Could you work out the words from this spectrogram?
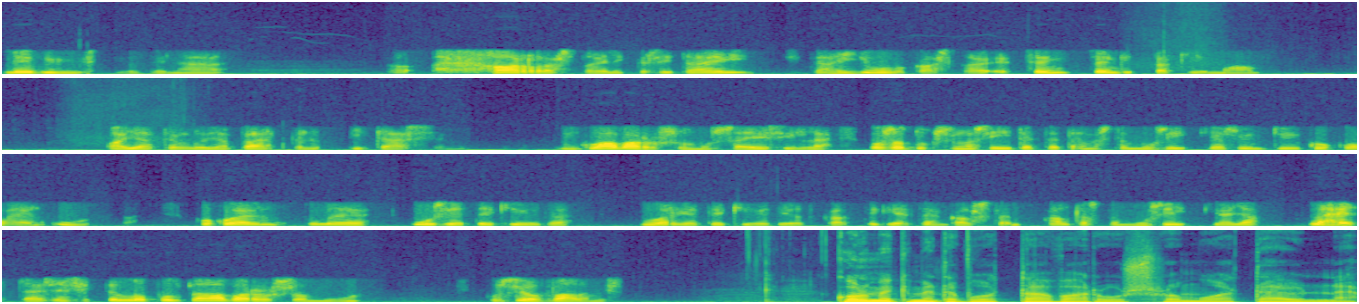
levyyhtiöt enää äh, harrasta, eli sitä ei, sitä ei julkaista. Et sen, senkin takia mä oon ajatellut ja päättänyt pitää sen niin kuin avaruussumussa esillä osoituksena siitä, että tämmöistä musiikkia syntyy koko ajan uutta. Koko ajan tulee uusia tekijöitä, nuoria tekijöitä, jotka tekevät tämän kaltaista, kaltaista musiikkia ja lähettää sen sitten lopulta avaruusromuun, kun se on valmis. 30 vuotta avaruusromua täynnä.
